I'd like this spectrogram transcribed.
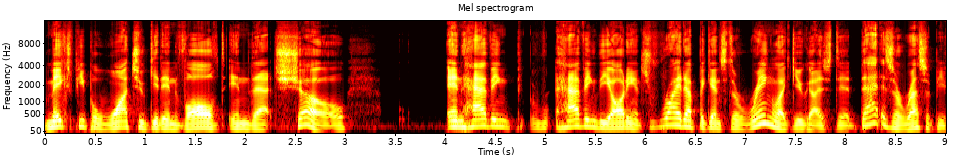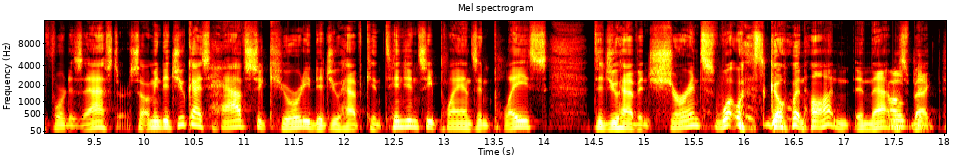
makes people want to get involved in that show and having having the audience right up against the ring like you guys did that is a recipe for disaster so i mean did you guys have security did you have contingency plans in place did you have insurance what was going on in that okay. respect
